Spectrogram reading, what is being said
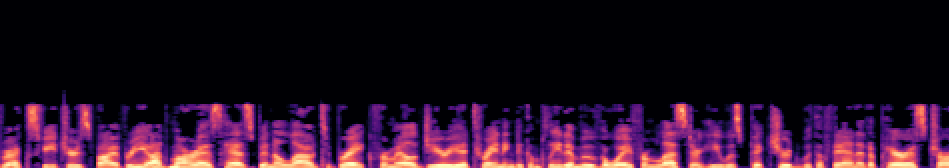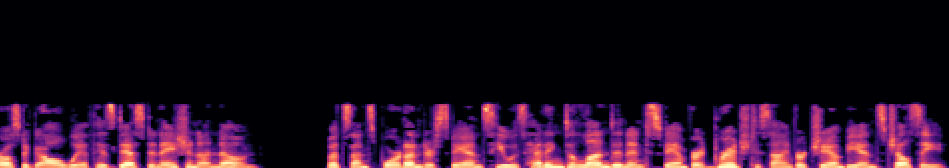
Rex features 5 Riyad Mahrez has been allowed to break from Algeria training to complete a move away from Leicester. He was pictured with a fan at a Paris Charles de Gaulle with his destination unknown. But Sunsport understands he was heading to London and Stamford Bridge to sign for champions Chelsea.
